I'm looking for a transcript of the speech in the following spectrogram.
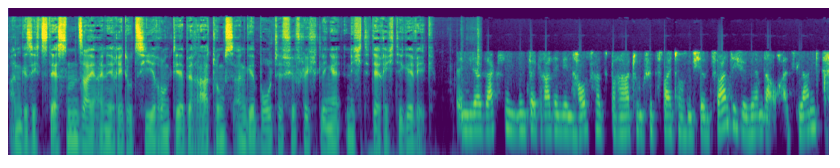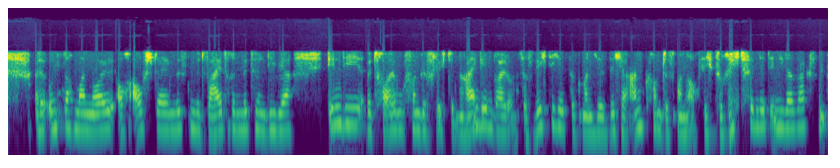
Angesichts dessen sei eine Reduzierung der Beratungsangebote für Flüchtlinge nicht der richtige Weg. In Niedersachsen sind wir gerade in den Haushaltsberatungen für 2024. Wir werden da auch als Land äh, uns nochmal neu auch aufstellen müssen mit weiteren Mitteln, die wir in die Betreuung von Geflüchteten reingehen, weil uns das wichtig ist, dass man hier sicher ankommt, dass man auch sich zurechtfindet in Niedersachsen.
